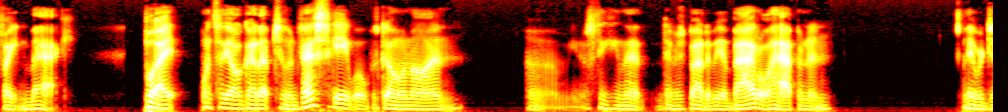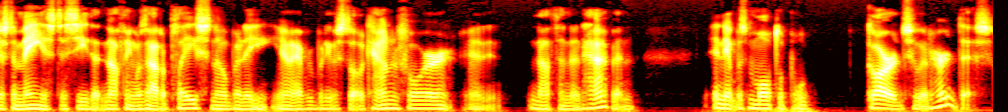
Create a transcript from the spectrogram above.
fighting back. But once they all got up to investigate what was going on, um, you know, thinking that there was about to be a battle happening, they were just amazed to see that nothing was out of place. Nobody, you know, everybody was still accounted for, and nothing had happened. And it was multiple guards who had heard this.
